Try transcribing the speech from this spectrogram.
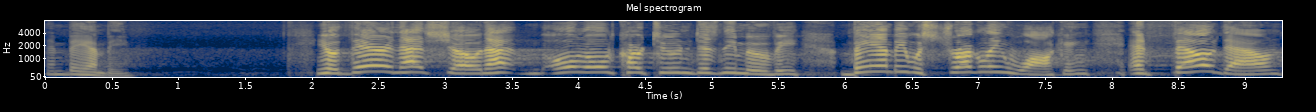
and Bambi. You know, there in that show, in that old, old cartoon Disney movie, Bambi was struggling walking and fell down,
